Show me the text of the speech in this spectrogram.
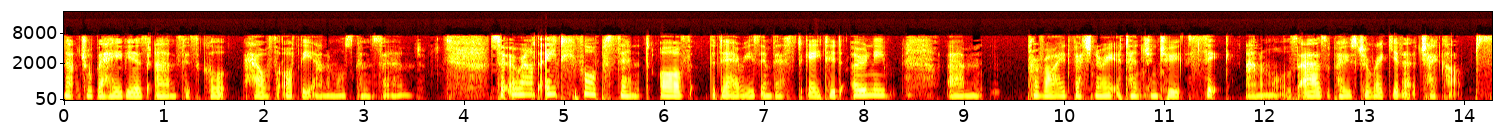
natural behaviours and physical health of the animals concerned. So around 84% of the dairies investigated only um, provide veterinary attention to sick animals as opposed to regular checkups.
